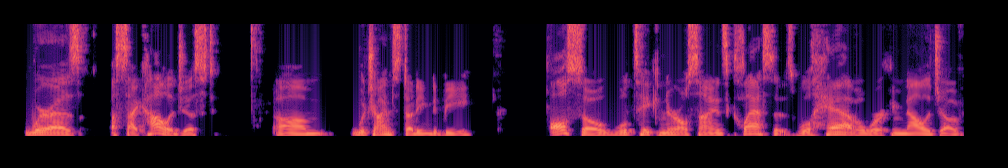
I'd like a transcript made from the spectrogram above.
Whereas a psychologist, um, which I'm studying to be, also will take neuroscience classes, will have a working knowledge of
